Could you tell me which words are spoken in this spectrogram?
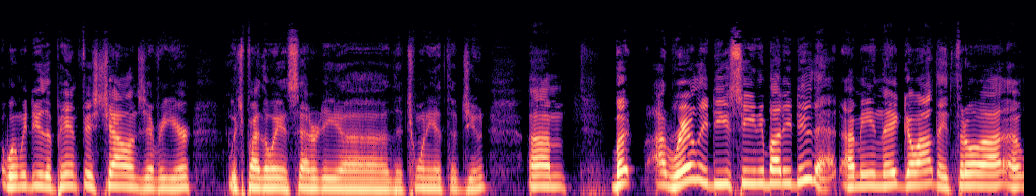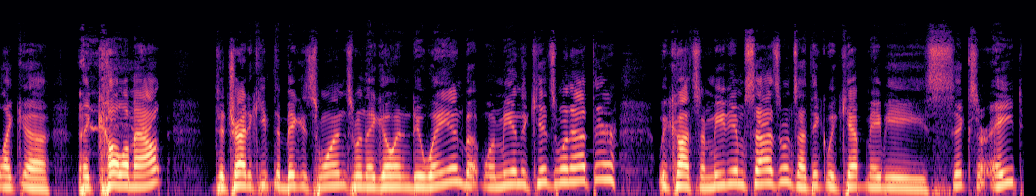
when we do the panfish challenge every year, which, by the way, is Saturday, uh, the 20th of June. Um, but uh, rarely do you see anybody do that. I mean, they go out, they throw out uh, like uh, they cull them out to try to keep the biggest ones when they go in and do weigh in. But when me and the kids went out there, we caught some medium sized ones. I think we kept maybe six or eight,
